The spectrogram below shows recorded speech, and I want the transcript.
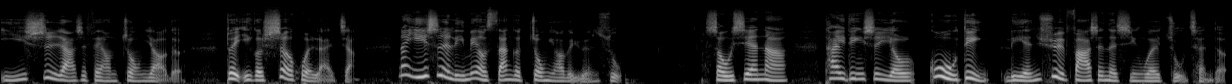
仪式啊是非常重要的，对一个社会来讲，那仪式里面有三个重要的元素。首先呢，它一定是由固定、连续发生的行为组成的，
